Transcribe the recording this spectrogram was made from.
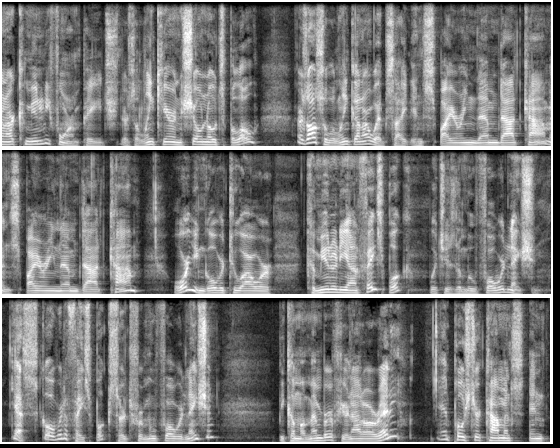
on our community forum page. There's a link here in the show notes below. There's also a link on our website, inspiringthem.com, inspiringthem.com, or you can go over to our community on Facebook, which is the Move Forward Nation. Yes, go over to Facebook, search for Move Forward Nation, become a member if you're not already, and post your comments and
